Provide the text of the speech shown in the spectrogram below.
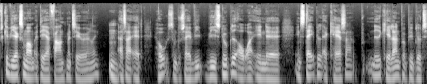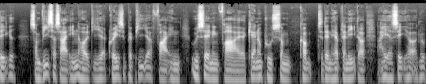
skal virke som om, at det er found material. Ikke? Mm. Altså at, ho, som du sagde, vi, vi er snublet over en, øh, en stabel af kasser nede i kælderen på biblioteket, som viser sig at indeholde de her crazy papirer fra en udsending fra øh, Canopus, som kom til den her planet, og ej, jeg ser her, og nu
